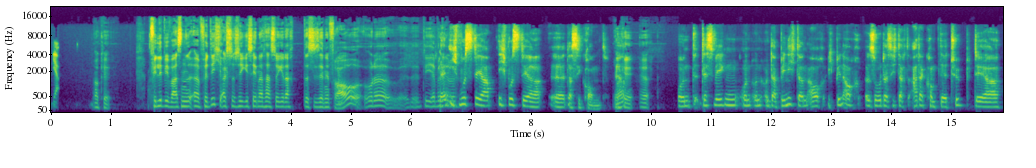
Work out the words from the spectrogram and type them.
Ja. Okay. Philipp, wie war es denn äh, für dich, als du sie gesehen hast? Hast du gedacht, das ist eine Frau oder äh, die Emily? ich wusste ja, ich wusste ja, äh, dass sie kommt. Ja? Okay, ja. Und deswegen, und, und, und da bin ich dann auch, ich bin auch so, dass ich dachte, ah, da kommt der Typ, der,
